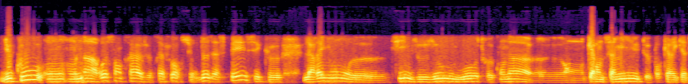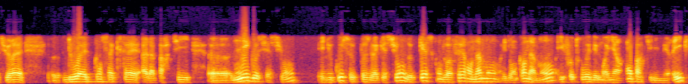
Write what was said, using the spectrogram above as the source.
Du coup, on, a un recentrage très fort sur deux aspects. C'est que la réunion euh, Teams ou Zoom ou autre qu'on a euh, en 45 minutes pour caricaturer doit être consacrée à la partie négociation et du coup, se pose la question de qu'est-ce qu'on doit faire en amont. Et donc, en amont, il faut trouver des moyens, en partie numériques,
